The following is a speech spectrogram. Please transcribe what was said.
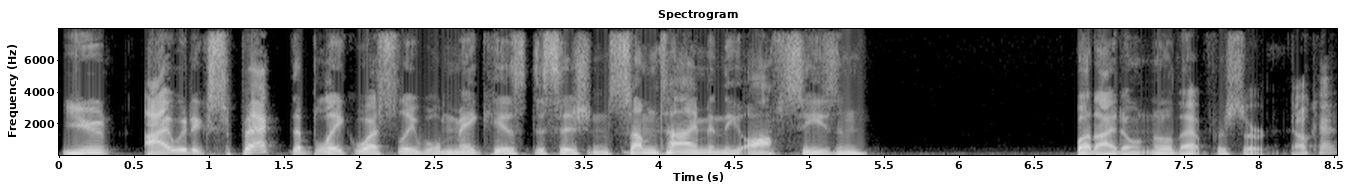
You, I would expect that Blake Wesley will make his decision sometime in the off season, but I don't know that for certain. Okay.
